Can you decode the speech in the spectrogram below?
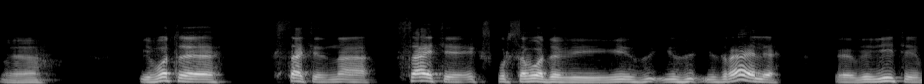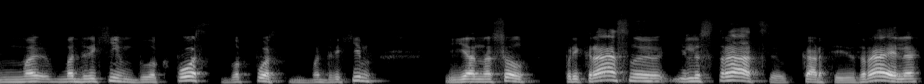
И вот, кстати, на сайте экскурсоводов из, из Израиля э, вы видите Мадрихим блокпост, блокпост Мадрихим, я нашел прекрасную иллюстрацию к карте Израиля.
